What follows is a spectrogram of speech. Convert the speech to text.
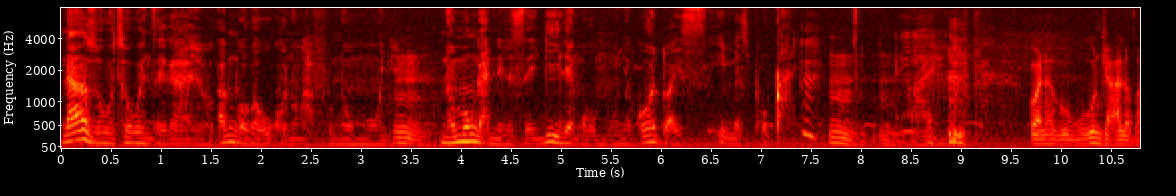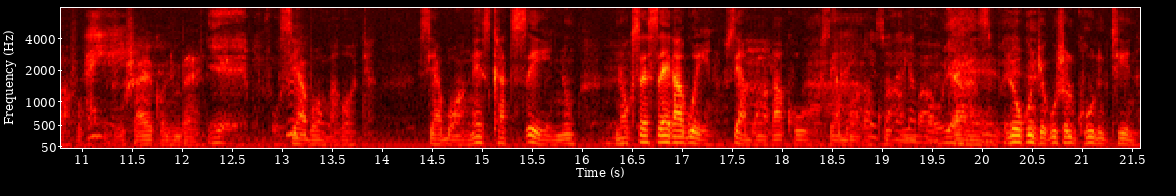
Nazi ukuthi okwenzekayo akungoba kukhona ongafuni omunye noma unganelisekile ngomunye kodwa isimo esiphoqayo. Mm. mm, Hayi. Kona ku- kunjalo bafo. Ushaye khona impela. Yebo mfowethu. Siyabonga kodwa. Siyabonga ngesikhathi senu. Nokuseseka kwenu. Siyabonga kakhulu, siyabonga kakhulu. Izwakala Ba bo. uyazi Eh, phela. lokhu nje kusho likhulu kuthina.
